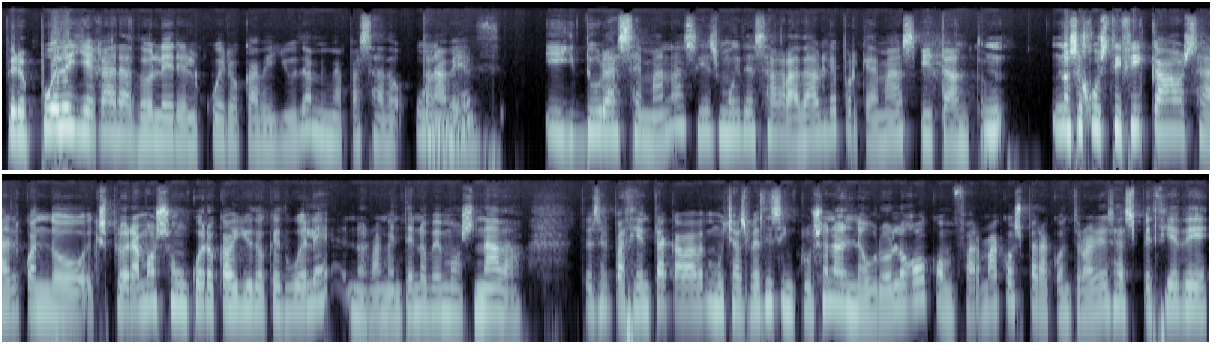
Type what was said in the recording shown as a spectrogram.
pero puede llegar a doler el cuero cabelludo. A mí me ha pasado una vez y dura semanas y es muy desagradable porque además... Y tanto no se justifica, o sea, cuando exploramos un cuero cabelludo que duele, normalmente no vemos nada. Entonces el paciente acaba muchas veces incluso en el neurólogo con fármacos para controlar esa especie de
